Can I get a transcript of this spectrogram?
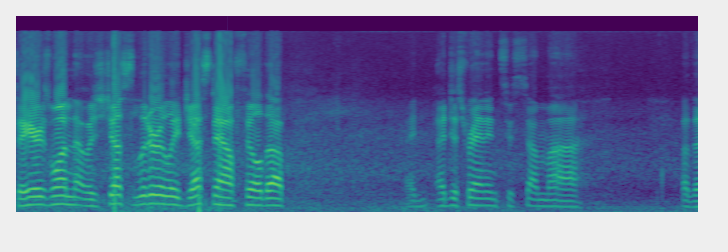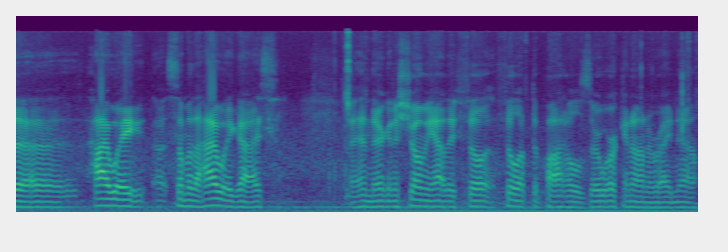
So here's one that was just literally just now filled up. I, I just ran into some uh, of the highway, uh, some of the highway guys and they're going to show me how they fill fill up the potholes. They're working on it right now.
